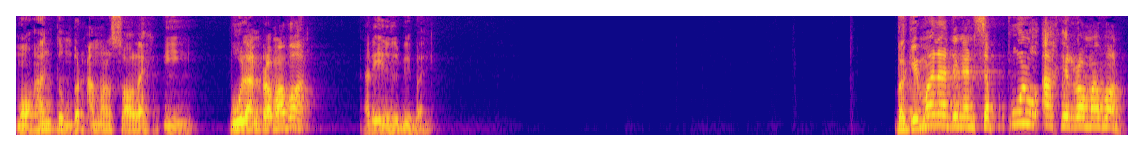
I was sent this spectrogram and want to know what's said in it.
Mau antum beramal soleh di bulan Ramadan, hari ini lebih baik. Bagaimana dengan 10 akhir Ramadan?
